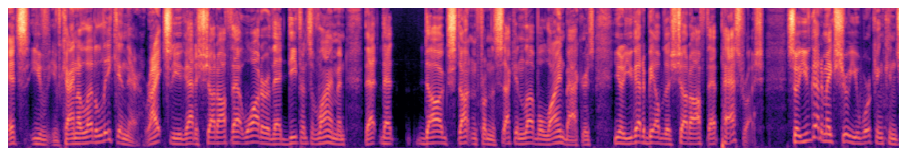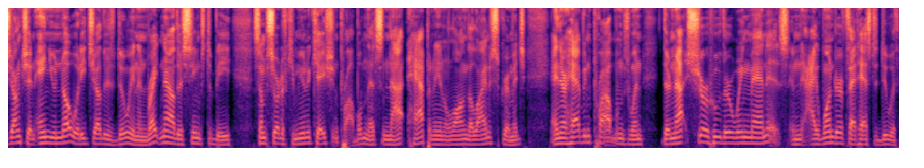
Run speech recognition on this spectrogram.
it's you've you've kind of let a leak in there, right? So you got to shut off that water, that defensive lineman, that that dog stunting from the second level linebackers. You know, you got to be able to shut off that pass rush. So you've got to make sure you work in conjunction and you know what each other's doing. And right now, there seems to be some sort of communication problem that's not happening along the line of scrimmage. And they're having problems when they're not sure who their wingman is. And I wonder if that has to do with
